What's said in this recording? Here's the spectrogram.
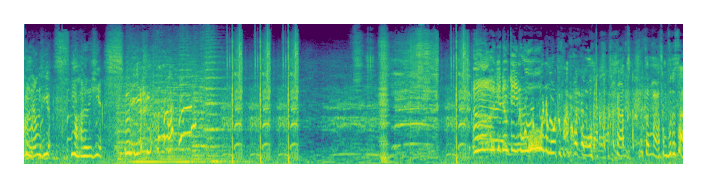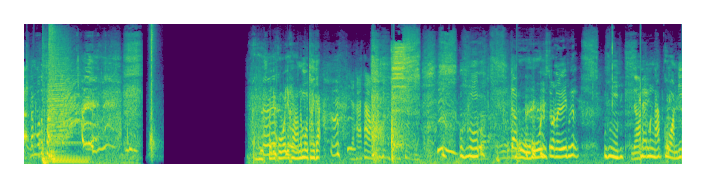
ขึ้นแล้วเหี้ยมาเลยเหี้ยเฮ้ย วใจนะโอ้นะโมตัสสะโคโตครับสมมาสมพุทธะนะโมตัสสะพระเจ้าโคพระเจ้าคานะโมทายะอย่าหาทโอ้โหส่วนเลยเพื่อนเดี๋ยวให้มึงนับก่อนดี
